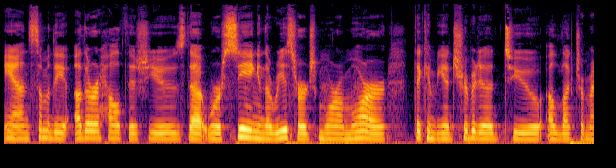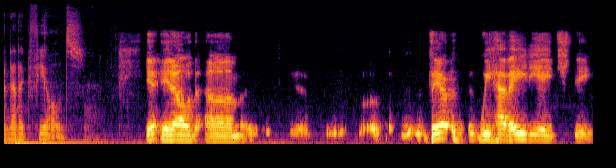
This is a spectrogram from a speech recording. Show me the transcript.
and some of the other health issues that we're seeing in the research more and more that can be attributed to electromagnetic fields. You know, um, there we have ADHD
